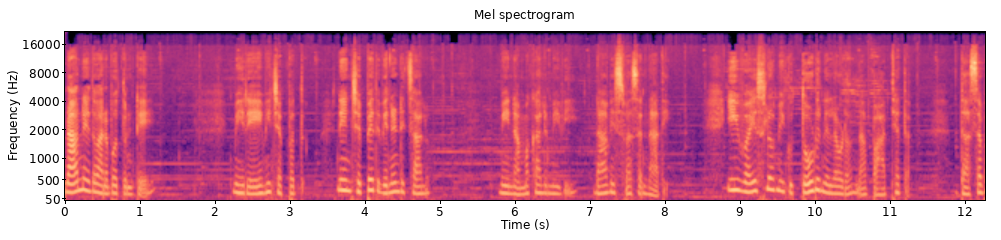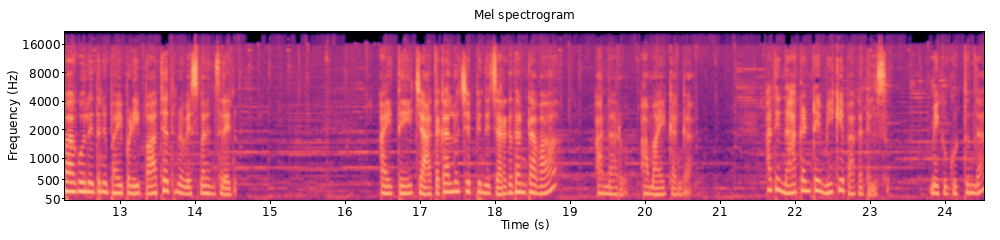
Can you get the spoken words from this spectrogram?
నాన్నేదో అనబోతుంటే మీరేమీ చెప్పద్దు. నేను చెప్పేది వినండి చాలు. మీ నమ్మకాలు మీవి నా విశ్వాసం నాది. ఈ వయసులో మీకు తోడు నిలవడం నా బాధ్యత. దశ బాగోలేదని భయపడి బాధ్యతను విస్మరించలేను. అయితే జాతకాల్లో చెప్పింది జరగదంటావా? అన్నారు అమాయకంగా. అది నాకంటే మీకే బాగా తెలుసు. మీకు గుర్తుందా?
